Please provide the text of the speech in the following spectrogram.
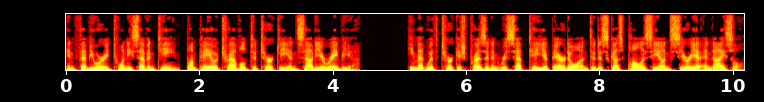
In February 2017, Pompeo traveled to Turkey and Saudi Arabia. He met with Turkish President Recep Tayyip Erdogan to discuss policy on Syria and ISIL.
